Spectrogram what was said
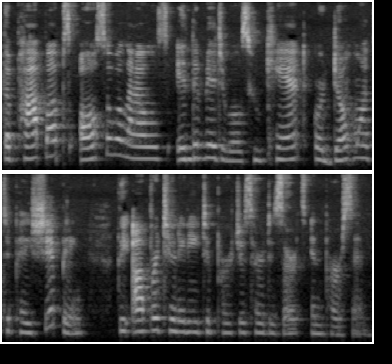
The pop-ups also allows individuals who can't or don't want to pay shipping the opportunity to purchase her desserts in person.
